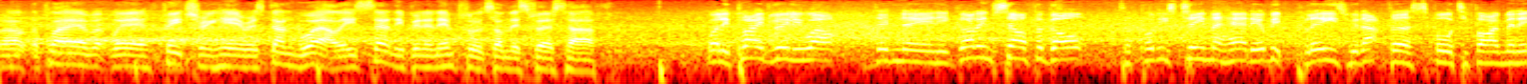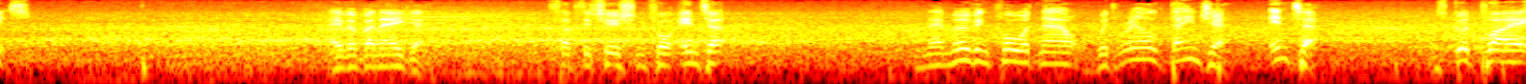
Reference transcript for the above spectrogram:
Well, the player that we're featuring here has done well. He's certainly been an influence on this first half. Well, he played really well, didn't he? And he got himself a goal to put his team ahead. He'll be pleased with that first 45 minutes. Ever Banega. Substitution for Inter. And they're moving forward now with real danger. Inter. It was good play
